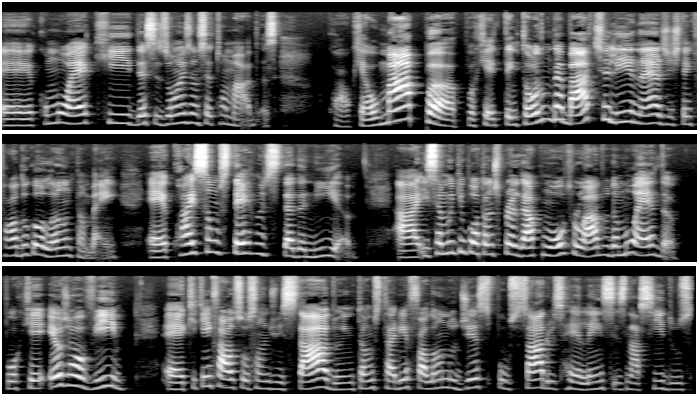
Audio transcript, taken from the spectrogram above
é, como é que decisões vão ser tomadas, qual que é o mapa, porque tem todo um debate ali, né? A gente tem que falar do Golan também. É, quais são os termos de cidadania? Ah, isso é muito importante para lidar com o outro lado da moeda, porque eu já ouvi é, que quem fala solução de um Estado, então estaria falando de expulsar os israelenses nascidos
